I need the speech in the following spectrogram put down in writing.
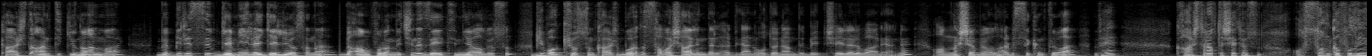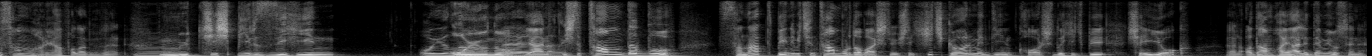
Karşıda antik Yunan var. Ve birisi gemiyle geliyor sana. Bir amforanın içinde zeytinyağı alıyorsun. Bir bakıyorsun karşı. Bu arada savaş halindeler yani o dönemde bir şeyleri var yani. Anlaşamıyorlar bir sıkıntı var. Ve karşı tarafta şey diyorsun. Aslan kafalı insan var ya falan diyorsun. Yani hmm. Müthiş bir zihin oyunu. oyunu. Evet, yani evet. işte tam da bu. Sanat benim için tam burada başlıyor işte. Hiç görmediğin karşıda hiçbir şeyi yok. Yani adam hayal edemiyor seni.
